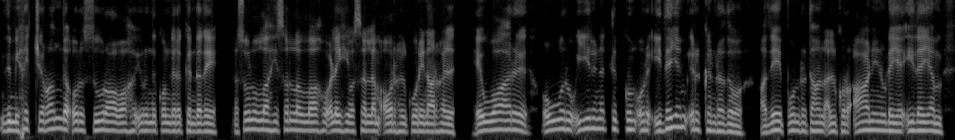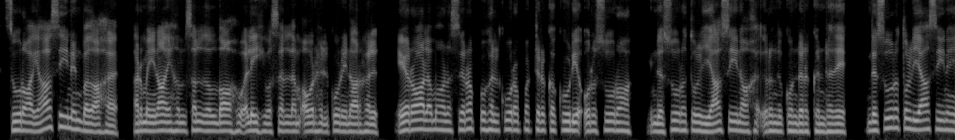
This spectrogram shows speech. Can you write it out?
இது மிகச்சிறந்த ஒரு சூறாவாக இருந்து கொண்டிருக்கின்றது. ரசூலுல்லாஹி சொல்லல்லாஹு அலஹி வசல்லம் அவர்கள் கூறினார்கள் எவ்வாறு ஒவ்வொரு உயிரினத்துக்கும் ஒரு இதயம் இருக்கின்றதோ அதே போன்றுதான் அல் குர் ஆனினுடைய இதயம் சூரா யாசீன் என்பதாக அருமை நாயகம் சல்லல்லாஹு அலிஹி வசல்லம் அவர்கள் கூறினார்கள். ஏராளமான சிறப்புகள் கூறப்பட்டிருக்கக்கூடிய ஒரு சூரா இந்த சூரத்துள் யாசீனாக இருந்து கொண்டிருக்கின்றது. இந்த சூரத்துள் யாசீனை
